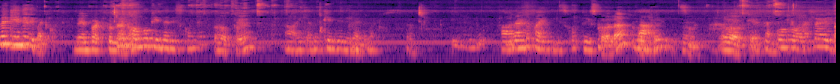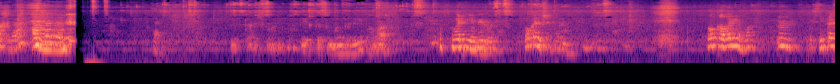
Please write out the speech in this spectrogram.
మీరు కిందిది పట్టుకో. నేను పట్టుకున్నాను. కొంగు కింద తీసుకుంటే. ఓకే. ఇట్లా మీరు కిందిది రెండు పట్టుకో. రెండు పైకి తీసుకో. తీసుకోవాలా? ఓకే. అట్లా పెట్టు. ఒక నిమిషం. ఒక కవర్ ఇవ్వమ్మా ఇక్కడ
